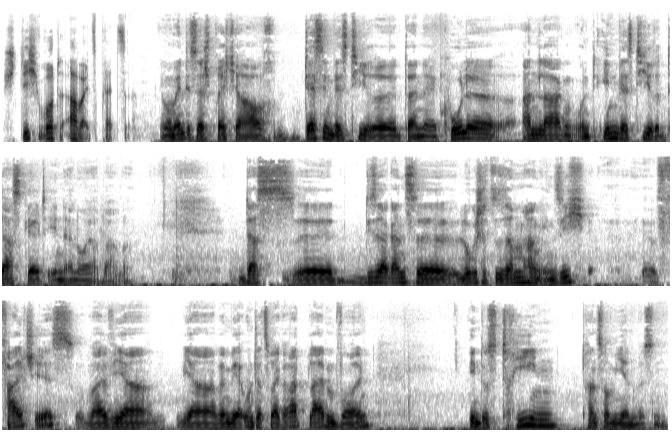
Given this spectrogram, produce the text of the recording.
Stichwort Arbeitsplätze. Im Moment ist der Sprecher auch, desinvestiere deine Kohleanlagen und investiere das Geld in Erneuerbare. Dass äh, dieser ganze logische Zusammenhang in sich äh, falsch ist, weil wir, ja, wenn wir unter zwei Grad bleiben wollen, Industrien transformieren müssen.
